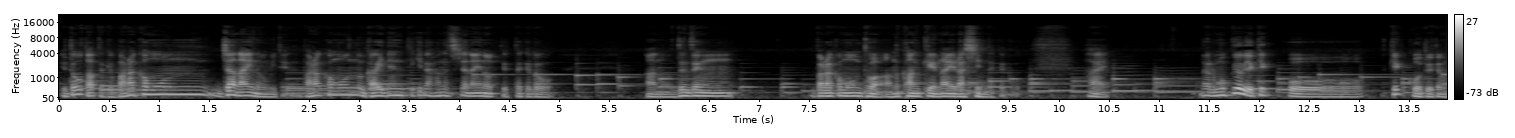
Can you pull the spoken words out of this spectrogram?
言ったことあったっけ？バラカモンじゃないの？みたいな。バラカモンの外伝的な話じゃないのって言ったけど、あの、全然、バラカモンとはあの関係ないらしいんだけど、はい。だから木曜日は結構、結構といっても、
